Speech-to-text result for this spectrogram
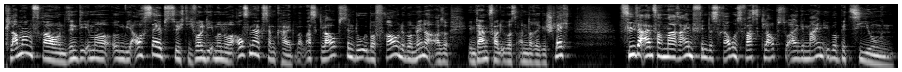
Klammern Frauen? Sind die immer irgendwie auch selbstsüchtig? Wollen die immer nur Aufmerksamkeit? Was glaubst denn du über Frauen, über Männer? Also in deinem Fall über das andere Geschlecht. Fühl da einfach mal rein, find es raus. Was glaubst du allgemein über Beziehungen?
